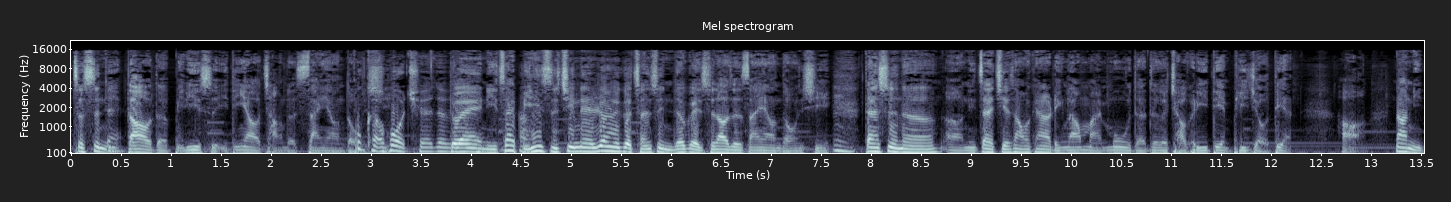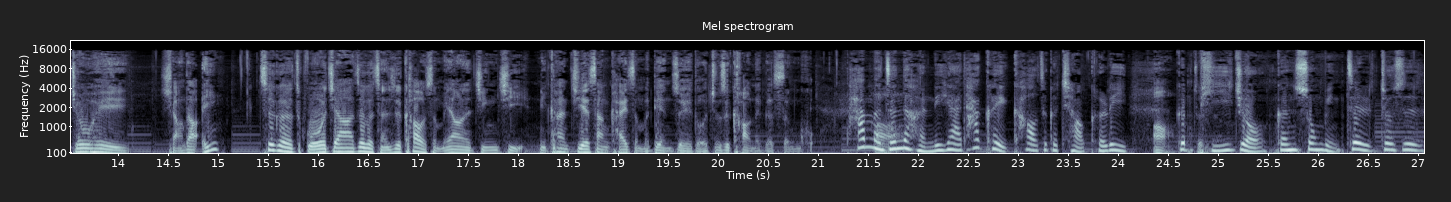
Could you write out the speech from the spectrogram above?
这是你到的比利时一定要尝的三样东西，不可或缺，对不对？对，你在比利时境内任何一个城市，你都可以吃到这三样东西。嗯，但是呢，呃，你在街上会看到琳琅满目的这个巧克力店、啤酒店，好。那你就会想到，诶，这个国家、这个城市靠什么样的经济？你看街上开什么店最多，就是靠那个生活。他们真的很厉害，他可以靠这个巧克力哦，跟啤酒、跟松饼，这就是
